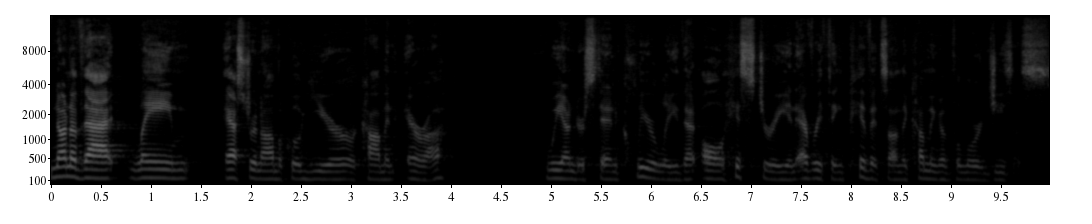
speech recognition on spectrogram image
None of that lame astronomical year or common era, we understand clearly that all history and everything pivots on the coming of the Lord Jesus.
